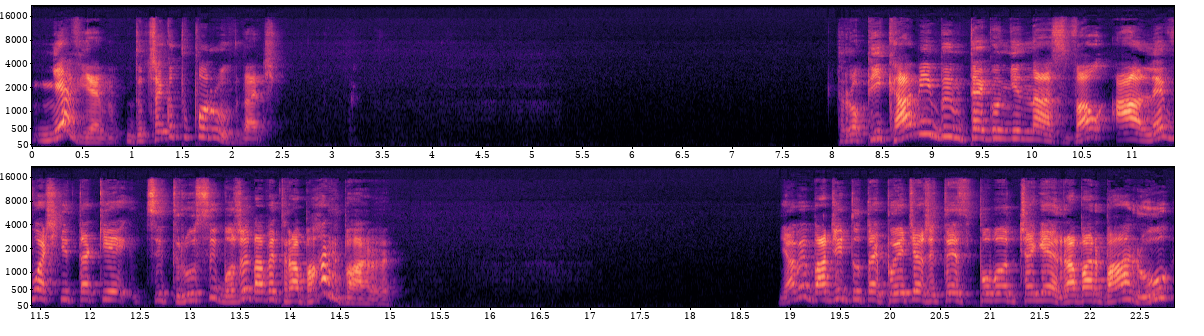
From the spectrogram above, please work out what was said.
nie wiem, do czego tu porównać. Tropikami bym tego nie nazwał, ale właśnie takie cytrusy, może nawet rabarbar. Ja bym bardziej tutaj powiedział, że to jest połączenie rabarbaru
